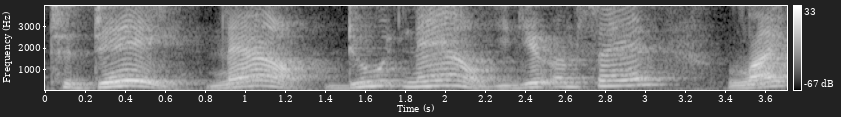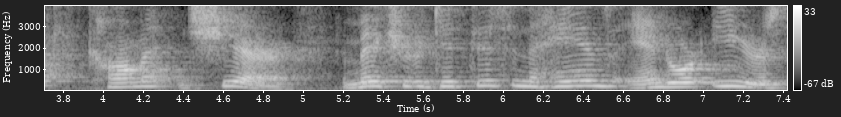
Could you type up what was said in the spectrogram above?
Today, now, do it now. You get what I'm saying? Like, comment, and share. And make sure to get this in the hands and or ears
